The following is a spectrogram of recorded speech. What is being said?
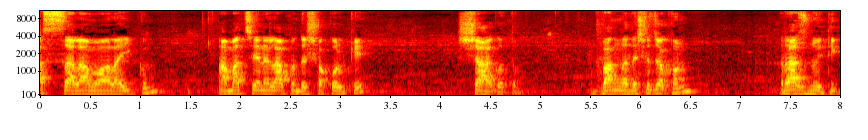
আসসালামু আলাইকুম। আমার চ্যানেলে আপনাদের সকলকে স্বাগত বাংলাদেশে যখন রাজনৈতিক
